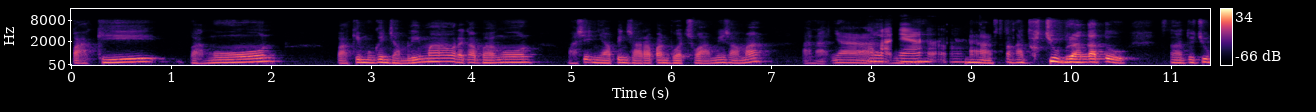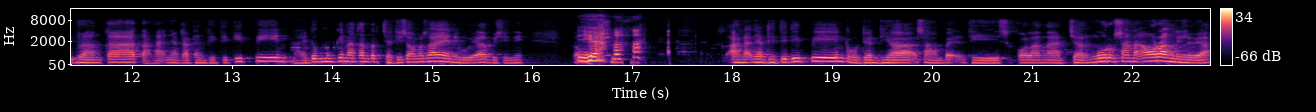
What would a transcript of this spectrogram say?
Pagi bangun pagi mungkin jam 5 mereka bangun masih nyiapin sarapan buat suami sama anaknya. Anaknya nah setengah tujuh berangkat tuh setengah tujuh berangkat anaknya kadang dititipin nah itu mungkin akan terjadi sama saya nih bu ya habis ini Iya anaknya dititipin, kemudian dia sampai di sekolah ngajar, ngurus anak orang nih loh ya.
